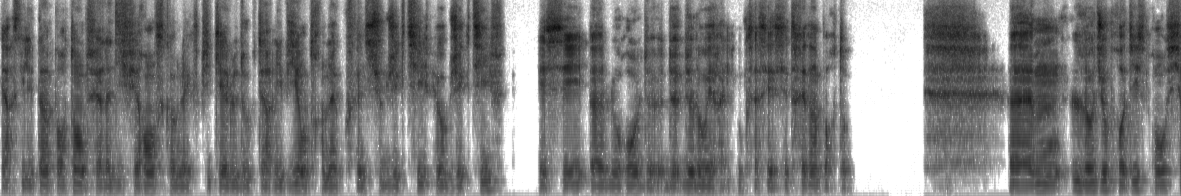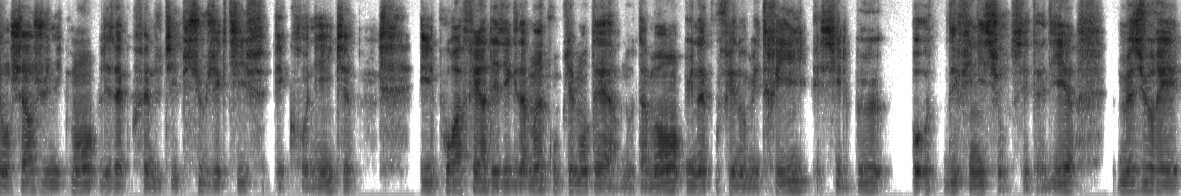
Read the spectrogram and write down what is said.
Car il est important de faire la différence, comme l'expliquait le docteur Lévy, entre un acouphène subjectif et objectif, et c'est le rôle de, l'ORL. Donc ça, c'est très important. Euh, L'audioprothèse prend aussi en charge uniquement les acouphènes de type subjectif et chronique. il pourra faire des examens complémentaires, notamment une acouphénométrie et s'il peut haute définition, c'est-à-dire mesurer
